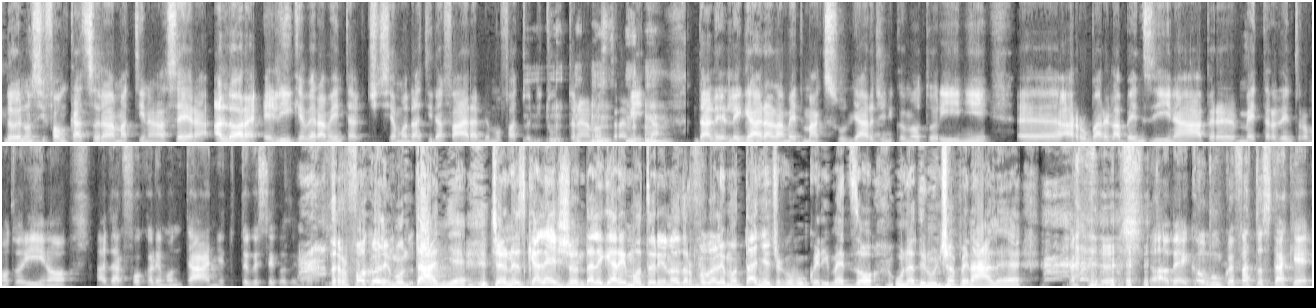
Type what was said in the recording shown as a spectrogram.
dove non si fa un cazzo dalla mattina alla sera. Allora è lì che veramente ci siamo dati da fare, abbiamo fatto di tutto nella nostra vita, dalle le gare alla Mad Max sugli argini con i motorini, eh, a rubare la benzina per mettere dentro il motorino, a dar fuoco alle montagne, tutte queste cose. dar fuoco alle montagne? C'è un'escalation dalle gare in motorino a dar fuoco alle montagne, c'è comunque di mezzo una denuncia penale, eh? no, vabbè, comunque fatto sta che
